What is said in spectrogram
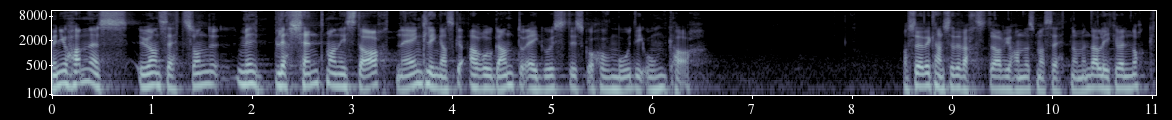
Men Johannes, uansett, sånn, vi blir kjent med han i starten, er egentlig en ganske arrogant og egoistisk og hovmodig ung kar. Og så er det kanskje det verste av Johannes vi har sett nå, men det er likevel nok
